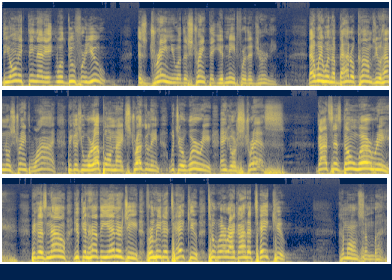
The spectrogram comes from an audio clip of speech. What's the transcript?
the only thing that it will do for you is drain you of the strength that you need for the journey. That way, when the battle comes, you have no strength. Why? Because you were up all night struggling with your worry and your stress. God says, Don't worry because now you can have the energy for me to take you to where I got to take you. Come on, somebody.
